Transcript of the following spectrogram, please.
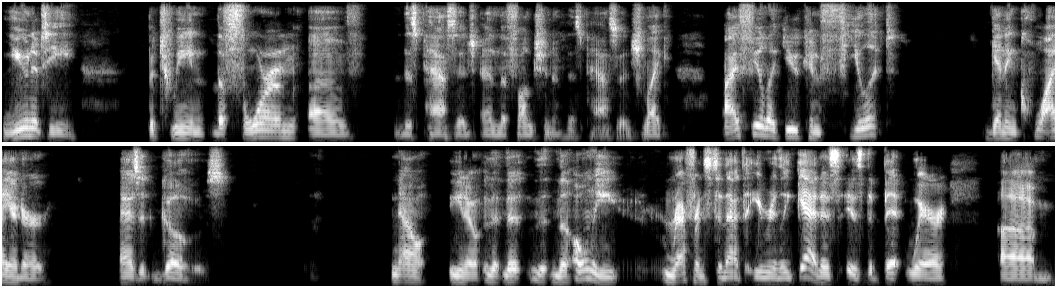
unity between the form of this passage and the function of this passage. Like, I feel like you can feel it getting quieter as it goes. Now, you know, the, the, the only reference to that that you really get is is the bit where um,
